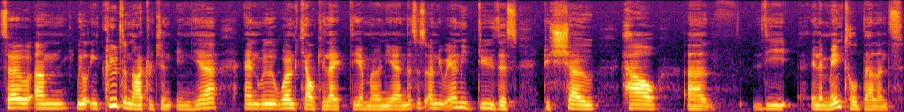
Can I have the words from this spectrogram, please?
So um, we'll include the nitrogen in here and we won't calculate the ammonia. And this is only, we only do this to show how uh, the elemental balance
